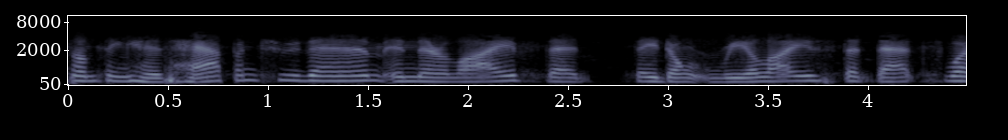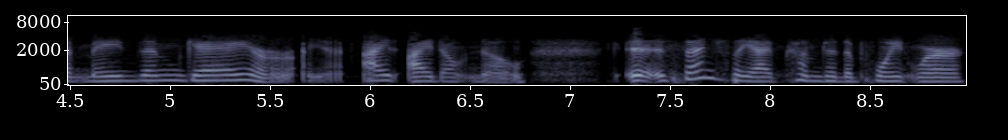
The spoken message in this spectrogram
something has happened to them in their life that they don't realize that that's what made them gay, or I I don't know. Essentially, I've come to the point where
